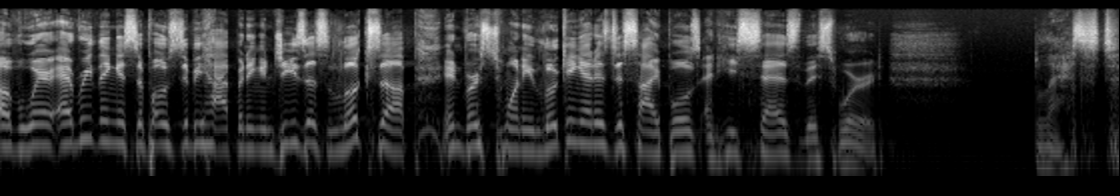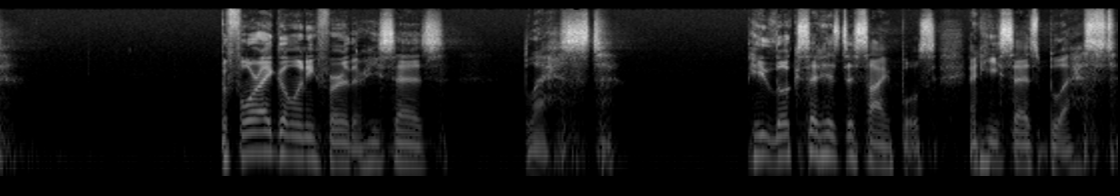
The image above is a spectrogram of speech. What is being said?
of where everything is supposed to be happening. And Jesus looks up in verse 20, looking at his disciples, and he says this word blessed. Before I go any further, he says, blessed. He looks at his disciples and he says, blessed.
